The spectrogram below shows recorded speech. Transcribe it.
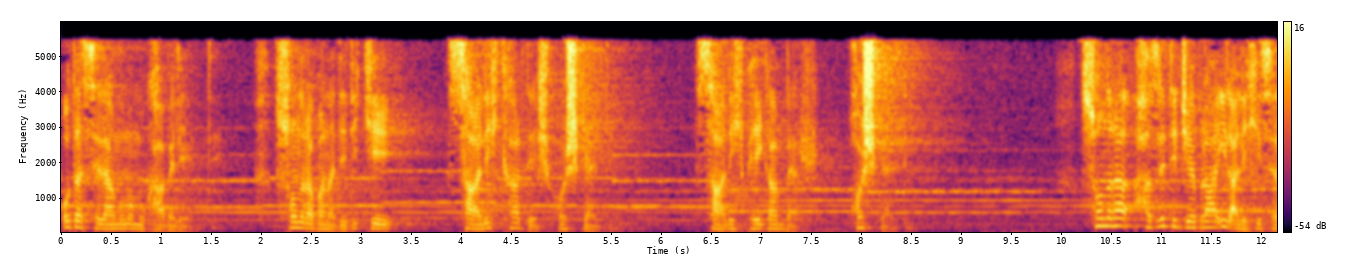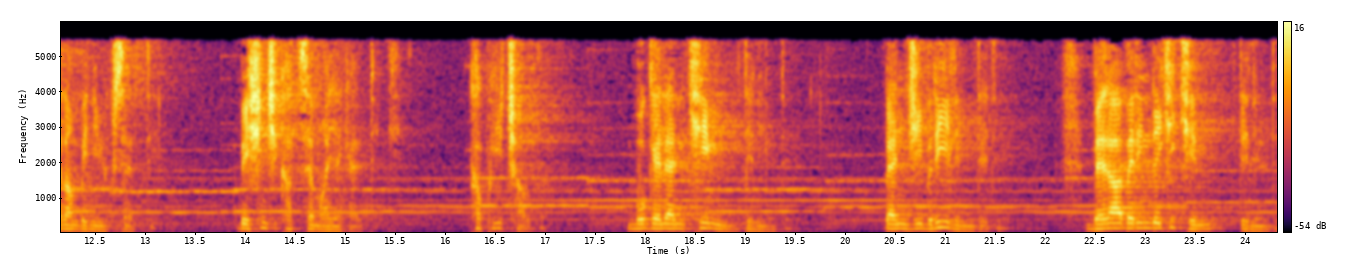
O da selamıma mukabele etti. Sonra bana dedi ki Salih kardeş hoş geldin. Salih peygamber hoş geldin. Sonra Hazreti Cebrail aleyhisselam beni yükseltti. Beşinci kat semaya geldik. Kapıyı çaldı. Bu gelen kim denildi. Ben Cibril'im dedi. Beraberindeki kim denildi.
